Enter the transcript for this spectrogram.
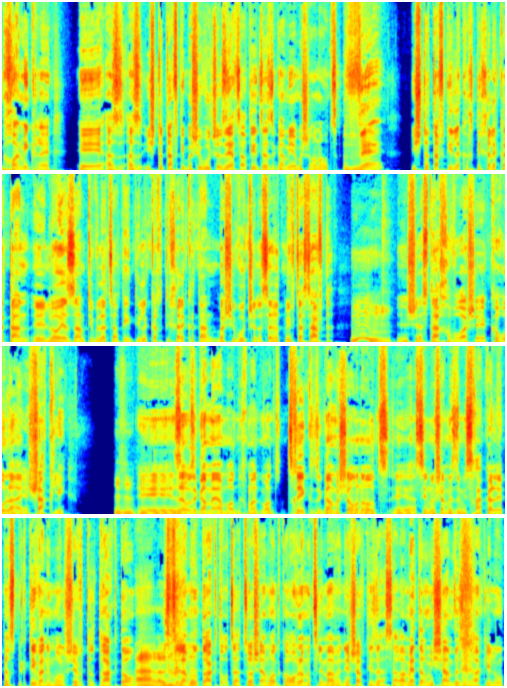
בכל מקרה, אה, אז, אז השתתפתי בשיוות של זה, יצרתי את זה, זה גם יהיה בשעונות, mm-hmm. והשתתפתי, לקחתי חלק קטן, אה, לא יזמתי ולא יצרתי, לקחתי חלק קטן בשיוות של הסרט מבצע סבתא, mm-hmm. שעשתה חבורה שקראו לה שקלי. Mm-hmm. זהו, זה גם היה מאוד נחמד, מאוד מצחיק, זה גם בשואו נוטס, אה, עשינו שם איזה משחק על פרספקטיבה, אני אמור לשבת על טרקטור, אז צילמנו טרקטור צעצוע שהיה מאוד קרוב למצלמה, ואני ישבתי איזה עשרה מטר משם, וזה נראה כאילו,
